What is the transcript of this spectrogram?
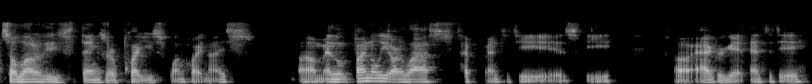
So a lot of these things are quite useful and quite nice. Um, and finally, our last type of entity is the uh, aggregate entity.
